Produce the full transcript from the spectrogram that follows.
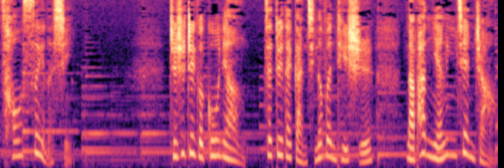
操碎了心。只是这个姑娘在对待感情的问题时，哪怕年龄渐长，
